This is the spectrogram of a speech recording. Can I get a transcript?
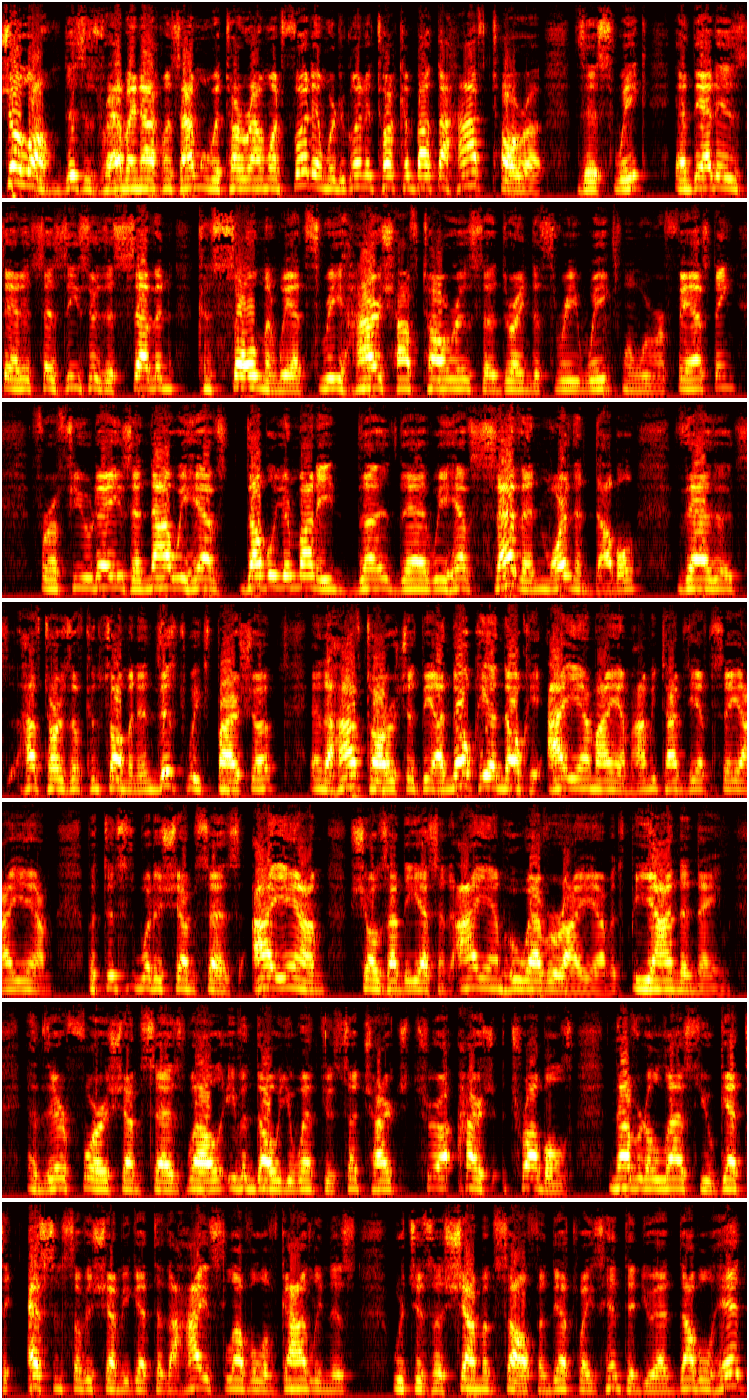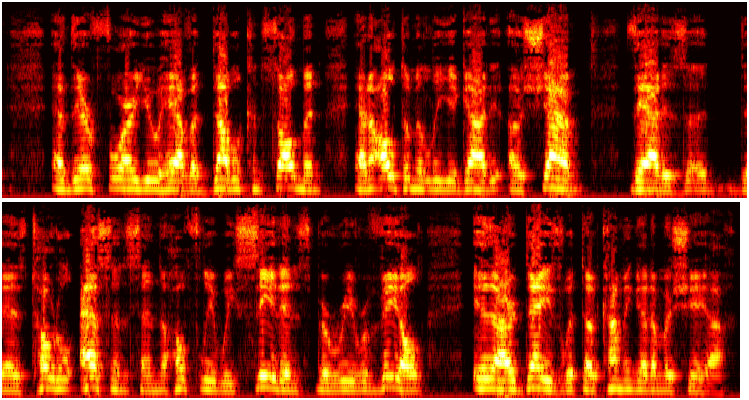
Shalom, this is Rabbi Nachman Salmon with Torah on one foot, and we're going to talk about the Haftorah this week, and that is that it says these are the seven consolement. We had three harsh Haftorahs uh, during the three weeks when we were fasting for a few days, and now we have double your money. The, we have seven, more than double, the Haftarahs of consolement. In this week's Parsha, and the Haftarah should be Anochi, Anochi, I am, I am. How many times do you have to say I am? But this is what Hashem says. I am shows on the essence. I am whoever I am. It's beyond the name. And therefore Hashem says, well, even though you went through such harsh, tr- harsh troubles, nevertheless you get the essence of Hashem. You get to the highest level of godliness, which is Hashem himself. And that's why he's hinted you had double hit, and therefore you have a double consolement, and ultimately you got Hashem that is, uh, that is total essence, and hopefully we see it and it's be revealed in our days with the coming of the Mashiach.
